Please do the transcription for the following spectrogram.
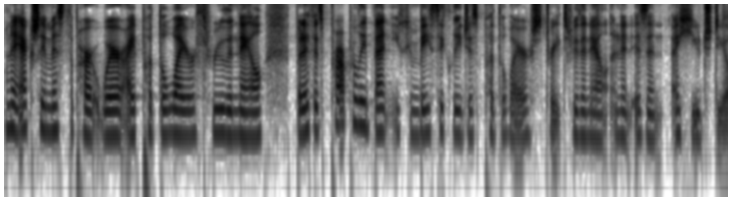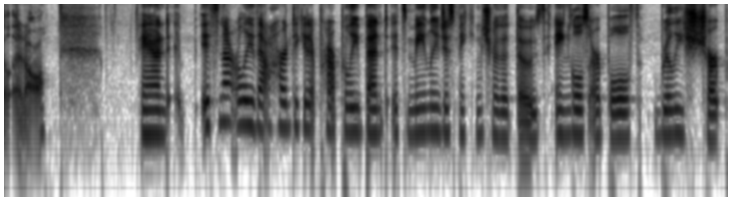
And I actually missed the part where I put the wire through the nail, but if it's properly bent, you can basically just put the wire straight through the nail and it isn't a huge deal at all. And it's not really that hard to get it properly bent. It's mainly just making sure that those angles are both really sharp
